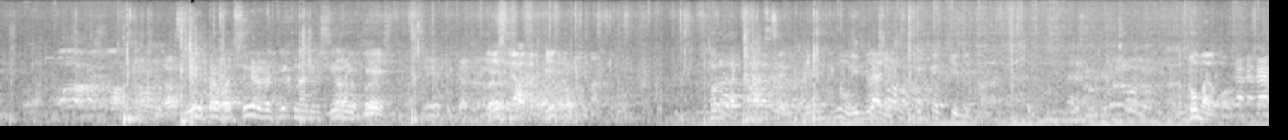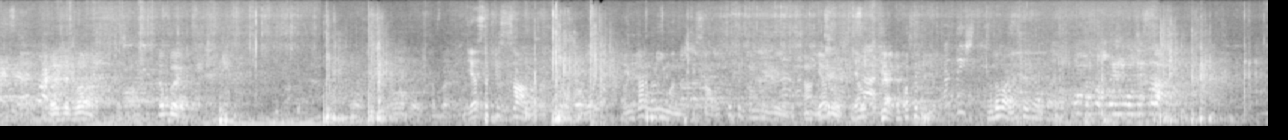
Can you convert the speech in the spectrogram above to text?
или провоцировать их на агрессивные действия. Есть ряд арбитров, которые так провоцируют. И, ну и, блядь, их пиздить надо. Кто ударил по Я тебе два сказал. КБ. Головой, КБ. Я записал. Индар мимо написал. Ну что ты ко мне лезешь, а? Я, я, блядь, ну посмотри. Ну давай, я тебе это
